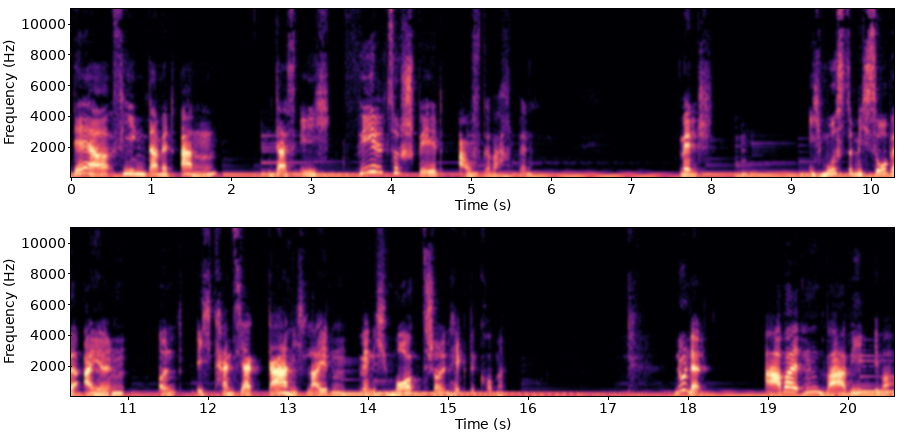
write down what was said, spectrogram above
Der fing damit an, dass ich viel zu spät aufgewacht bin. Mensch, ich musste mich so beeilen und ich kann es ja gar nicht leiden, wenn ich morgens schon in Hektik komme. Nun denn, arbeiten war wie immer.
